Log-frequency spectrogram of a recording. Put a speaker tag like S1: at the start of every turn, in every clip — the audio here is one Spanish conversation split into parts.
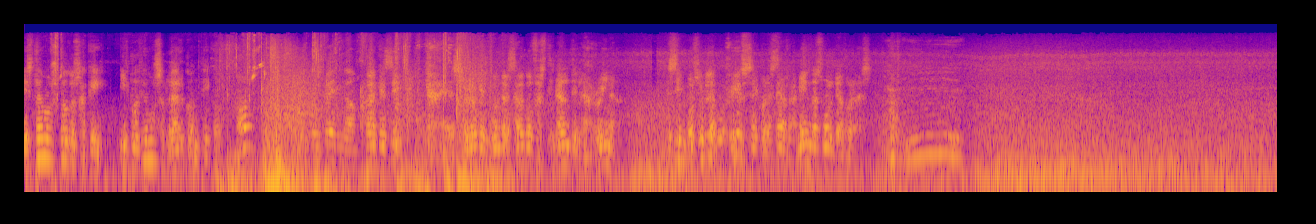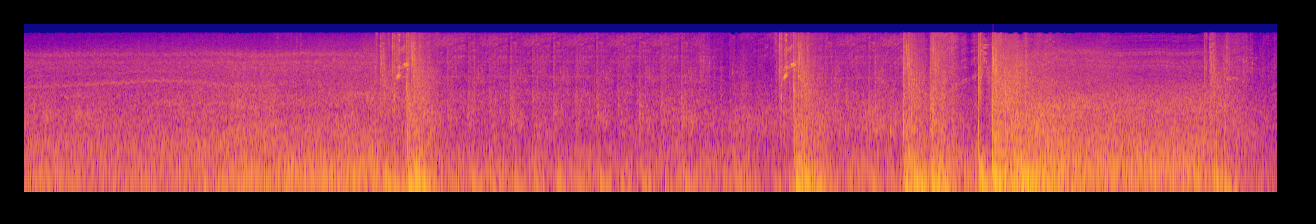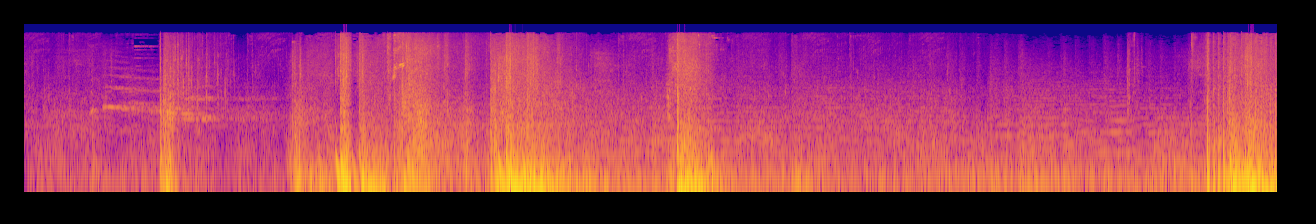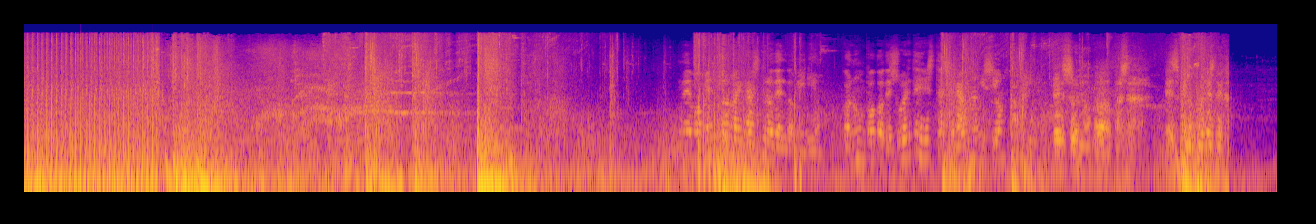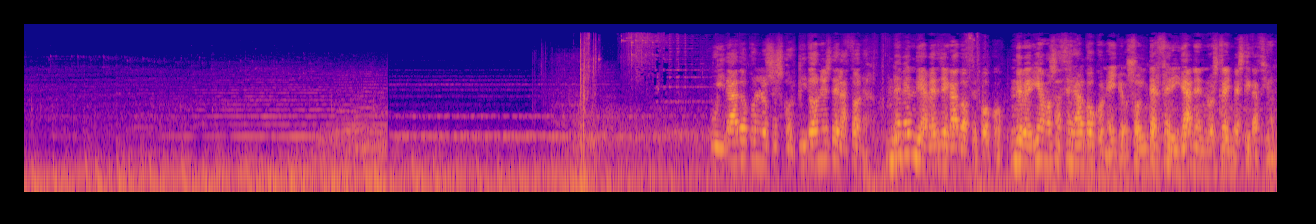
S1: Estamos todos aquí y podemos hablar contigo.
S2: Oh, estupendo.
S1: ¿A que sí? Espero que encuentres algo fascinante en la ruina. Es imposible aburrirse con esas herramientas volteadoras.
S2: De suerte, esta será una misión fácil.
S1: Eso no va a pasar. Es que no puedes dejar...
S2: Cuidado con los escorpidones de la zona. Deben de haber llegado hace poco. Deberíamos hacer algo con ellos o interferirán en nuestra investigación.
